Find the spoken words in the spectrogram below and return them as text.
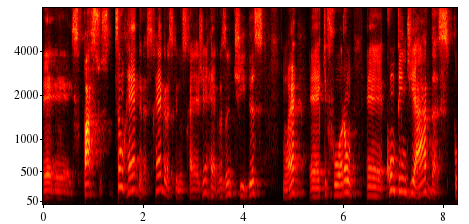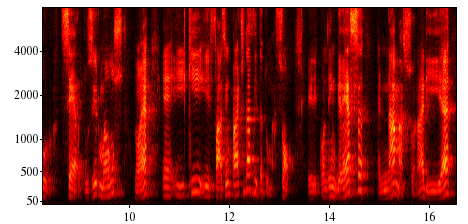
é, espaços, são regras, regras que nos regem, regras antigas, não é? é que foram compendiadas por certos irmãos não é? é? e que fazem parte da vida do maçom. Ele, quando ingressa na maçonaria,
